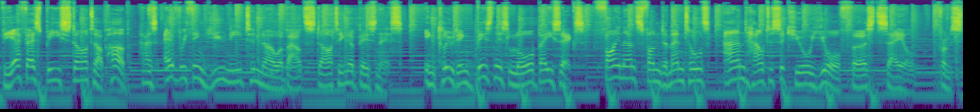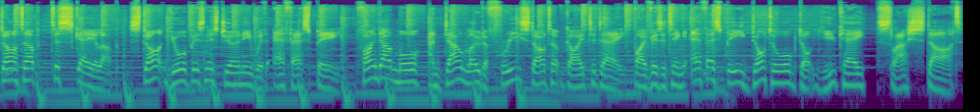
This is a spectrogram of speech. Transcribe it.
The FSB Startup Hub has everything you need to know about starting a business, including business law basics, finance fundamentals, and how to secure your first sale. From startup to scale up, start your business journey with FSB. Find out more and download a free startup guide today by visiting fsb.org.uk/start.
